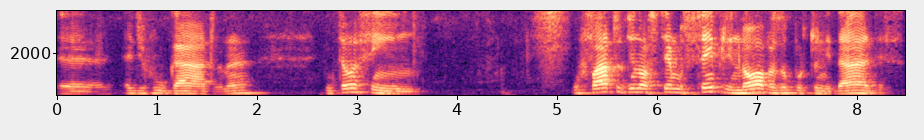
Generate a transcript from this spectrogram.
é, é divulgado, né? Então, assim, o fato de nós termos sempre novas oportunidades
